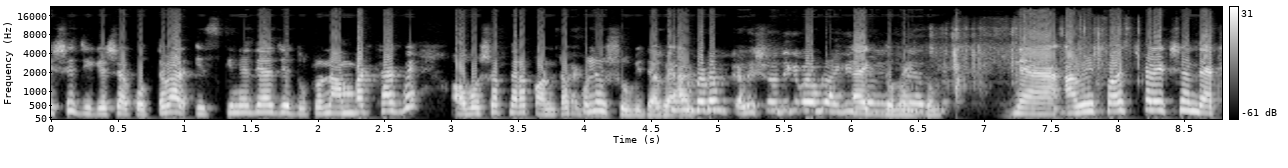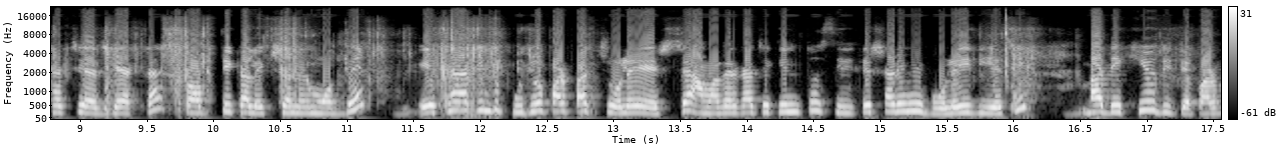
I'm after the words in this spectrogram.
এসে জিজ্ঞাসা করতে হবে। আর স্ক্রিনে দেওয়া যে দুটো নাম্বার থাকবে অবশ্যই আপনারা কন্ট্যাক্ট করলে সুবিধা হবে। একদম একদম। আমি ফার্স্ট কালেকশন দেখাচ্ছি আজকে একটা সফটি কালেকশনের মধ্যে। এছাড়া কিন্তু পুজো পারপাস চলে এসছে। আমাদের কাছে কিন্তু সিল্কের শাড়ি আমি বলেই দিয়েছি, বা দেখিয়েও দিতে পারব।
